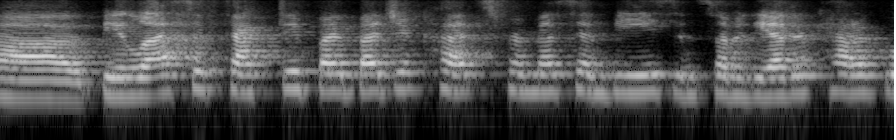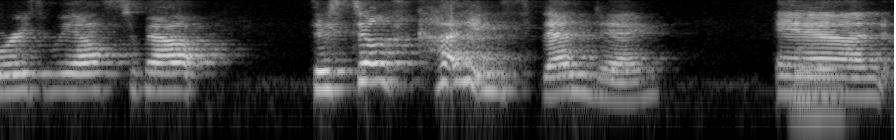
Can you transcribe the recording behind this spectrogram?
uh, be less affected by budget cuts from SMBs and some of the other categories we asked about, they're still cutting spending. And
